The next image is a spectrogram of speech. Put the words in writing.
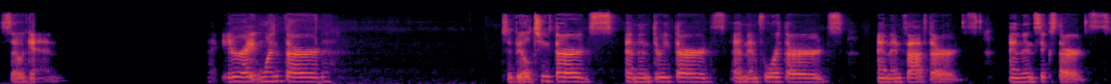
So again, I iterate one third to build two thirds and then three thirds and then four thirds and then five thirds and then six thirds.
